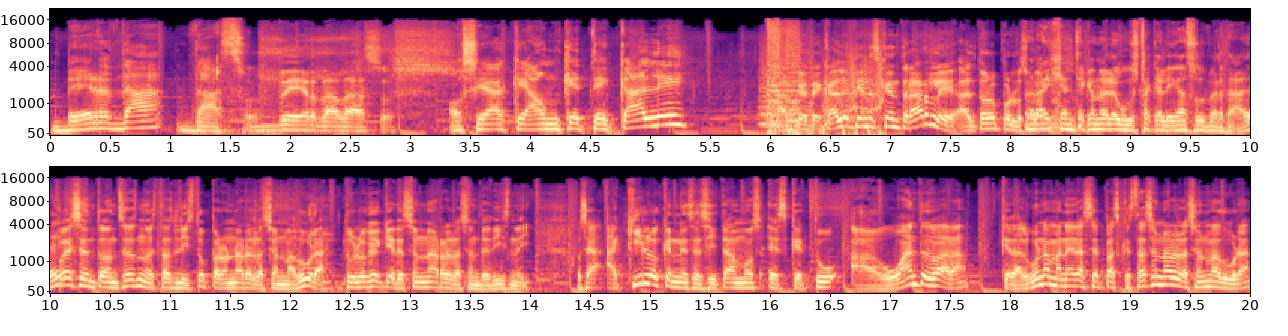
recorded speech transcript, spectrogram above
Verdadazos. Verdadazos. O sea que aunque te cale, Aunque te cale, tienes que entrarle al toro por los pero hay gente que no le gusta que le digan sus verdades. Pues entonces no estás listo para una relación madura. Tú lo que quieres es una relación de Disney. O sea, aquí lo que necesitamos es que tú aguantes vara, que de alguna manera sepas que estás en una relación madura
